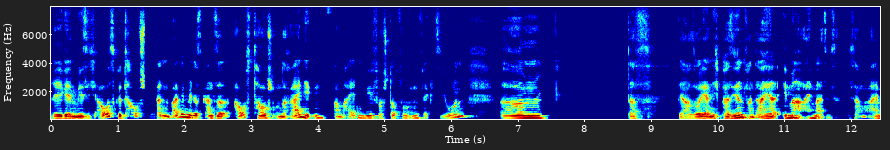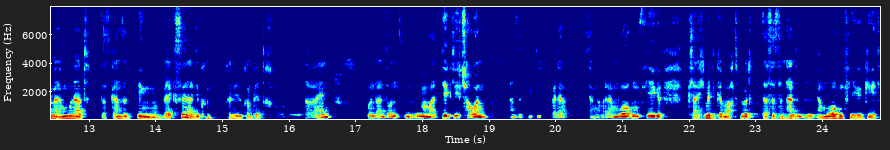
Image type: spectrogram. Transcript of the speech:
regelmäßig ausgetauscht werden, weil wenn wir das Ganze austauschen und reinigen, vermeiden wir Verstopfung, Infektion. Ähm, das ja, soll ja nicht passieren, von daher immer einmal, also ich sage sag mal einmal im Monat das ganze Ding wechseln, also die Kanüle komplett raus und wieder rein und ansonsten immer mal täglich schauen, dass das Ganze täglich bei der, sagen wir, bei der Morgenpflege gleich mitgemacht wird, dass es dann Hand in Hand mit der Morgenpflege geht.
